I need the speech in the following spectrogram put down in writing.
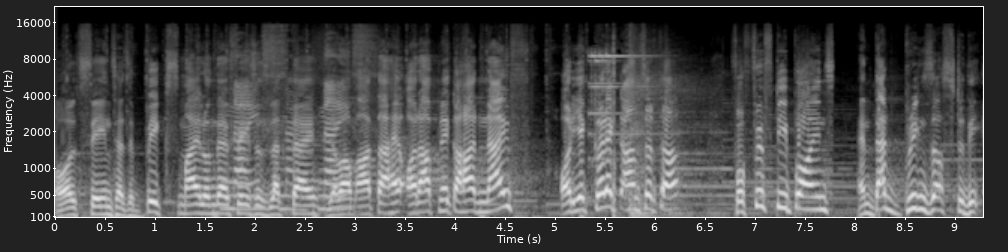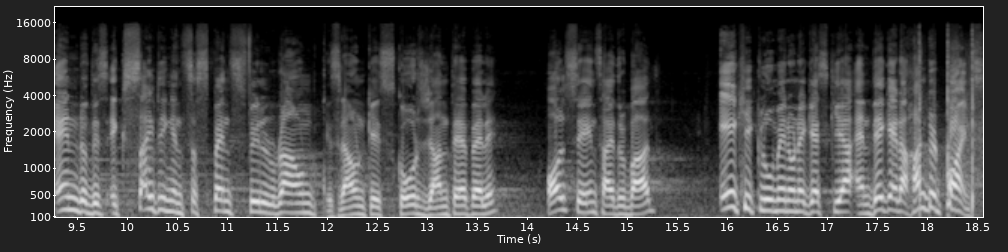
all sense has big smile on their faces लगता है जवाब आता है और आपने कहा नाइफ और ये करेक्ट आंसर था. For 50 points and that brings us to the end of this exciting and suspense filled round. इस राउंड के स्कोर्स जानते हैं पहले? ऑल सेंट्स हैदराबाद एक ही क्लू में इन्होंने गेस किया and they get 100 points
